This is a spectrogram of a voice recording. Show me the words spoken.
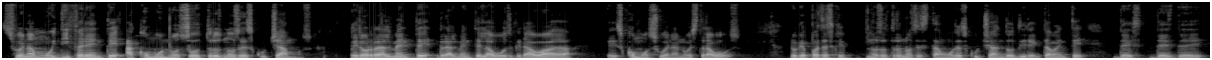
suena muy diferente a como nosotros nos escuchamos, pero realmente, realmente la voz grabada es como suena nuestra voz. Lo que pasa es que nosotros nos estamos escuchando directamente desde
